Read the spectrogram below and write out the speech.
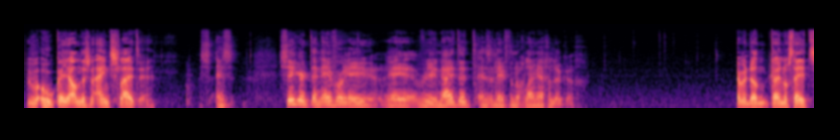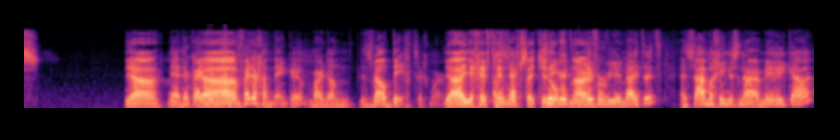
Hoe kan je anders een eind sluiten? En Sigurd en re- re- reunited en ze leefden nog lang en gelukkig. Ja, maar dan kan je nog steeds. Ja, Nee, dan kan je Ja. daarna nog verder gaan denken, maar dan het is wel dicht, zeg maar. ja je geeft Als geen opzetje nog naar. Eivor reunited en samen gingen ze naar Amerika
